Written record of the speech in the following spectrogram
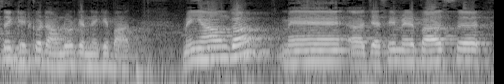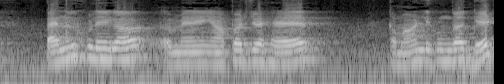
से गिट को डाउनलोड करने के बाद। मैं यहाँ आऊँगा, मैं जैसे मेरे पास पैनल खुलेगा मैं यहाँ पर जो है कमांड लिखूँगा गेट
